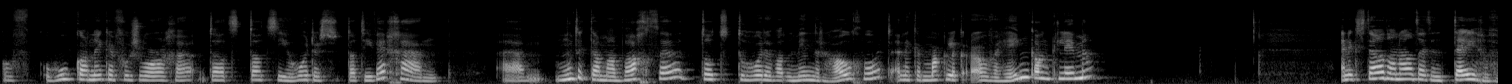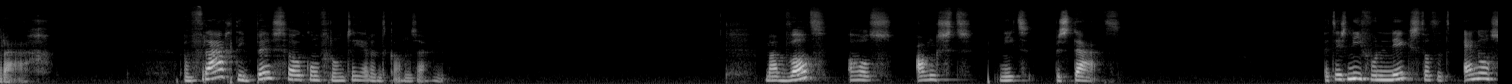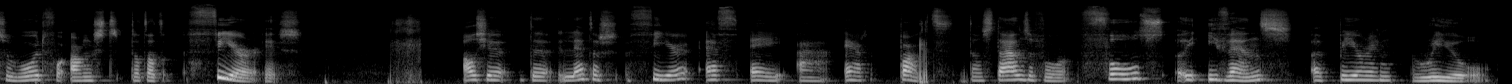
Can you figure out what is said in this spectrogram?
Of hoe kan ik ervoor zorgen dat, dat die hordes dat die weggaan? Um, moet ik dan maar wachten tot de horde wat minder hoog wordt en ik er makkelijker overheen kan klimmen? En ik stel dan altijd een tegenvraag. Een vraag die best wel confronterend kan zijn. Maar wat als angst niet bestaat? Het is niet voor niks dat het Engelse woord voor angst dat dat fear is. Als je de letters fear, F-E-A-R, pakt, dan staan ze voor false events appearing real.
